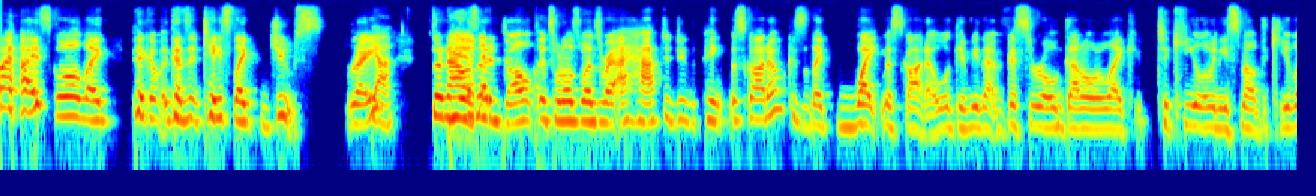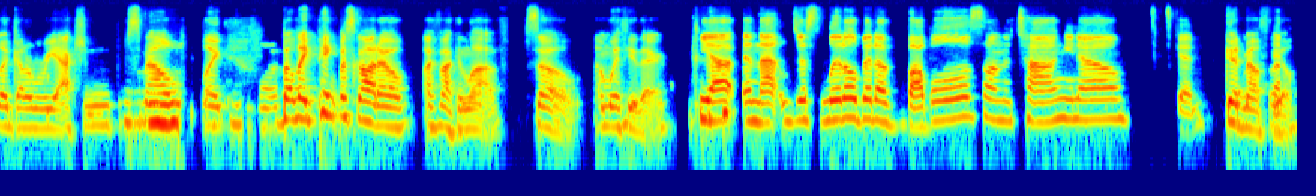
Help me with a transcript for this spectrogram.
Well, it's like my high school like pick up because it tastes like juice, right? Yeah. So now Yeah. as an adult, it's one of those ones where I have to do the pink Moscato because like white Moscato will give me that visceral guttural like tequila when you smell tequila guttural reaction smell. Like, but like pink Moscato, I fucking love. So I'm with you there. Yep. And that just little bit of bubbles on the tongue, you know, it's good. Good mouthfeel.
